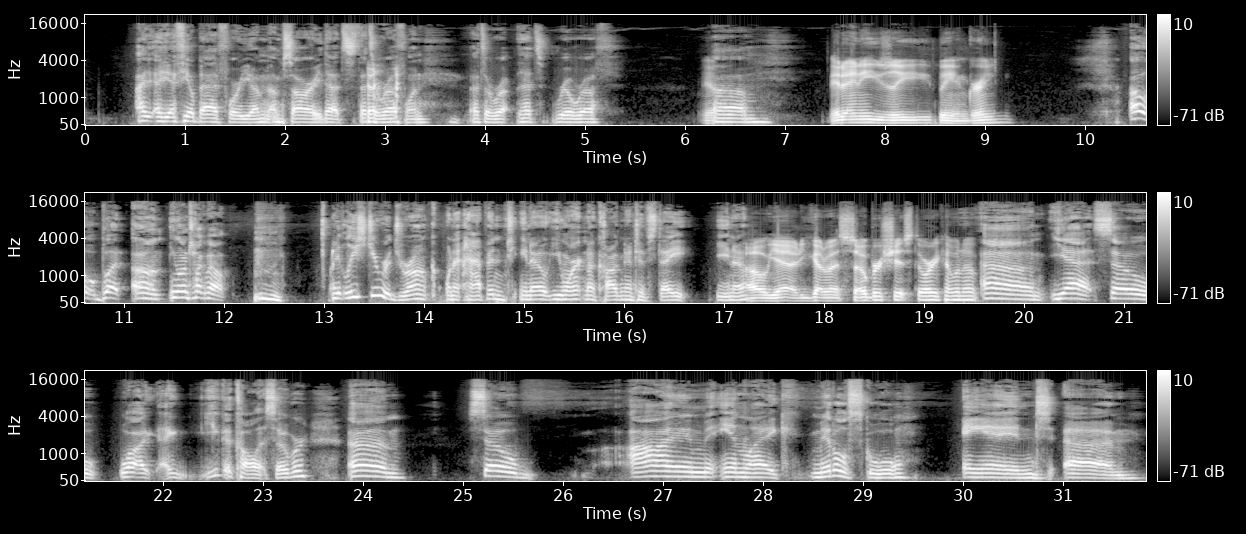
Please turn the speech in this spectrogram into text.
I I feel bad for you. I'm I'm sorry. That's that's a rough one. That's a ru- that's real rough. Yeah. Um It ain't easy being green. Oh, but um, you want to talk about? at least you were drunk when it happened. You know, you weren't in a cognitive state. You know. Oh yeah, you got a sober shit story coming up. Um. Yeah. So, well, I, I, you could call it sober. Um. So, I'm in like middle school, and um.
